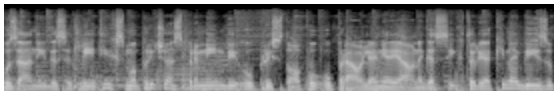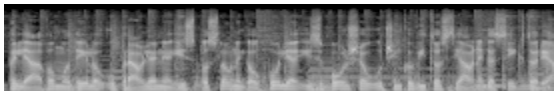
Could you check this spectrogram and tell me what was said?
V zadnjih desetletjih smo priča spremembi v pristopu upravljanja javnega sektorja, ki naj bi iz upeljavo modelov upravljanja iz poslovnega okolja izboljšal učinkovitost javnega sektorja.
